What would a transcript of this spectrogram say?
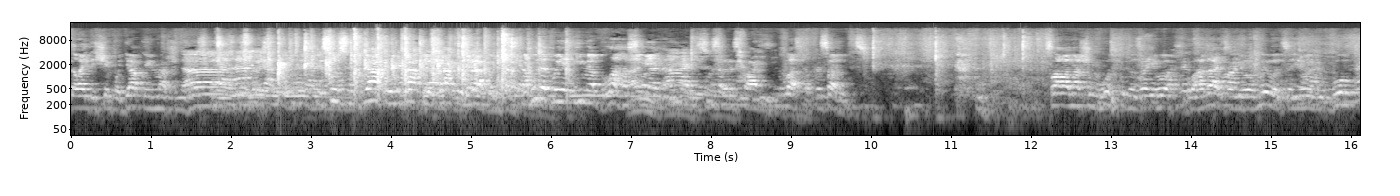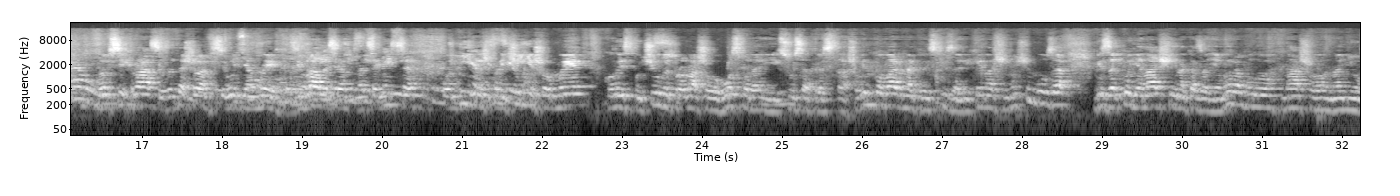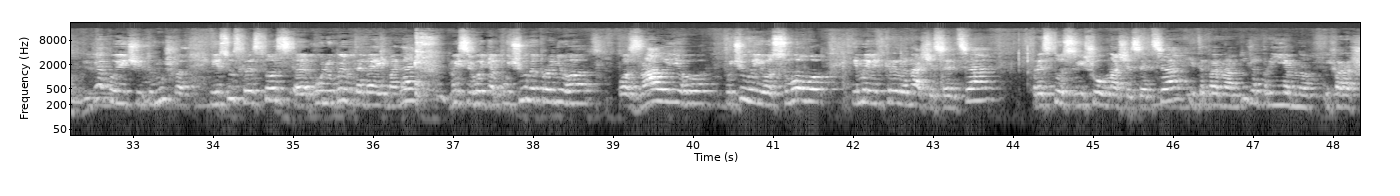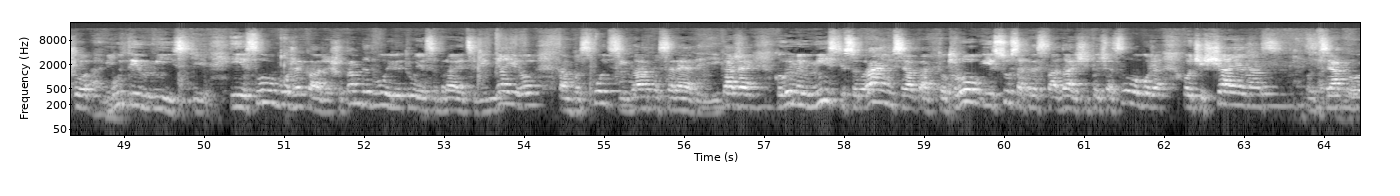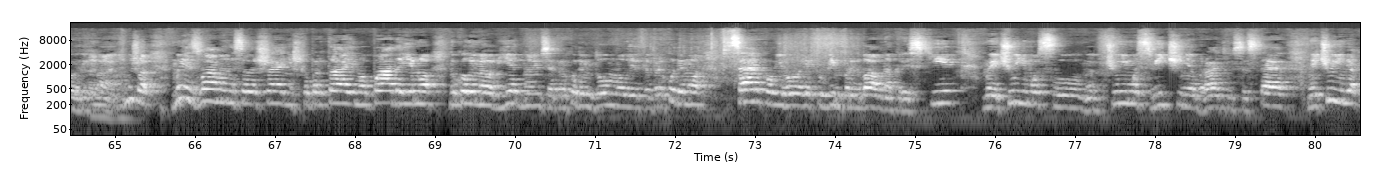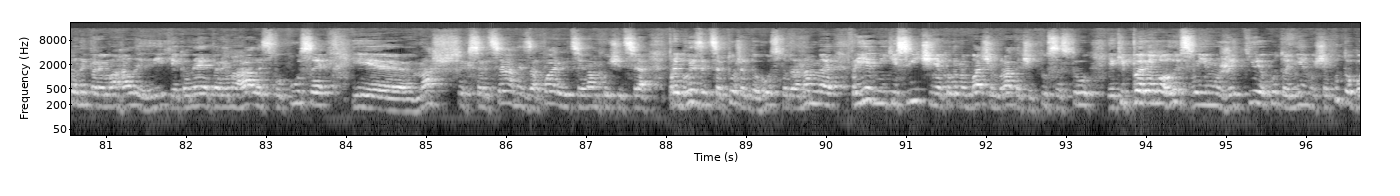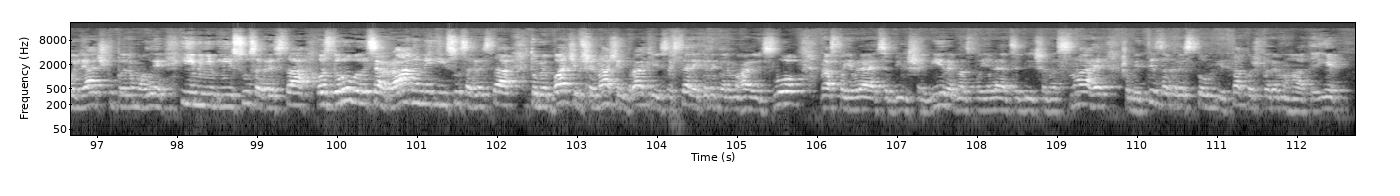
Давайте ще подякуємо нашому Господу. Ісус, ми дякуємо, дякуємо, дякуємо, дякуємо. Та буде Твоє ім'я благословенне. Ісуса Христа. Будь ласка, присаджуйтесь. Слава нашому Господу за його благодать, за його милость, за його любов до всіх нас, і за те, що сьогодні ми зібралися на це місце одній лише причині, що ми колись почули про нашого Господа Ісуса Христа, що Він помер на хресті за гріхи наші, ну чим був за беззаконня наші і наказання мира було нашого на ньому. І дякуючи тому, що Ісус Христос е, полюбив тебе і мене, ми сьогодні почули про нього, познали Його, почули Його Слово, і ми відкрили наші серця. Христос війшов в наші серця, і тепер нам дуже приємно і хорошо бути в місті. І Слово Боже каже, що там, де двоє і троє збираються в ім'я Його, там Господь завжди посередині. І каже, коли ми в місті збираємося, так, то кров Ісуса Христа далі пише Слово Боже, очищає нас від всякого гріха. Тому що ми з вами несовершенні, шкобертаємо, падаємо. Ну коли ми об'єднуємося, приходимо до молитви, приходимо в церкву Його, яку він придбав на хресті. Ми чуємо слово, ми чуємо свідчення братів, сестер. Ми чуємо, як вони перемагали гріх, як вони перемагали спокуси, і е, в наших серця не запалюються. і Нам хочеться приблизитися теж до Господа. Нам е, приємні ті свідчення, коли ми бачимо брата чи ту сестру, які перемогли в своєму житті яку-то немощ, яку-то болячку перемогли іменем Ісуса Христа, оздоровилися ранами Ісуса Христа. То ми, бачивши наших братів і сестер, які не перемагають зло, в нас появляється більше віри, в нас появляється більше наснаги, щоб йти за Христом і також перемагати. І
